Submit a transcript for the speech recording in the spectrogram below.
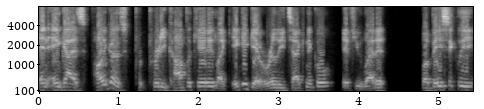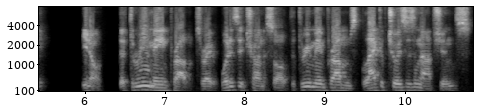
And and guys, Polygon is pr- pretty complicated. Like it could get really technical if you let it. But basically, you know, the three main problems, right? What is it trying to solve? The three main problems: lack of choices and options,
